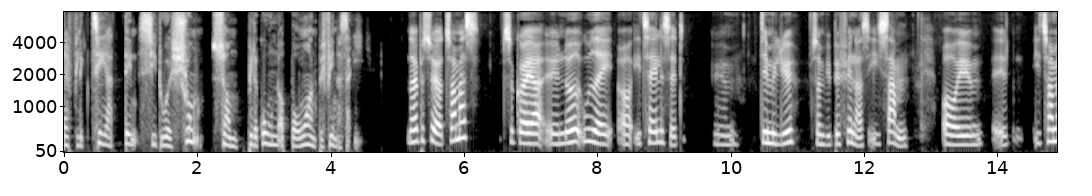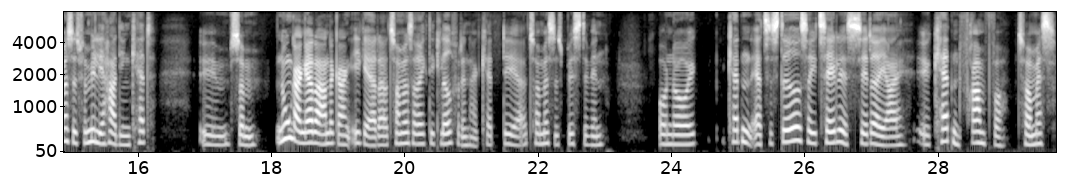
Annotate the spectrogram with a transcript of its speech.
reflektere den situation, som pædagogen og borgeren befinder sig i. Når jeg besøger Thomas, så gør jeg øh, noget ud af at i talesæt øh, det miljø, som vi befinder os i sammen. Og øh, øh, i Thomas' familie har de en kat, øh, som nogle gange er der, andre gange ikke er der. Og Thomas er rigtig glad for den her kat. Det er Thomas' bedste ven. Og når katten er til stede, så i tale sætter jeg øh, katten frem for Thomas.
